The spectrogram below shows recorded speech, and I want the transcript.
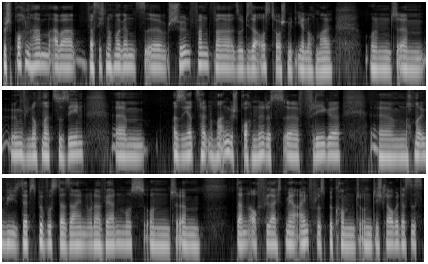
besprochen haben, aber was ich nochmal ganz äh, schön fand, war so dieser Austausch mit ihr nochmal und ähm, irgendwie nochmal zu sehen. Ähm, also sie hat es halt nochmal angesprochen, ne, dass äh, Pflege ähm, nochmal irgendwie selbstbewusster sein oder werden muss und ähm, dann auch vielleicht mehr Einfluss bekommt. Und ich glaube, das ist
